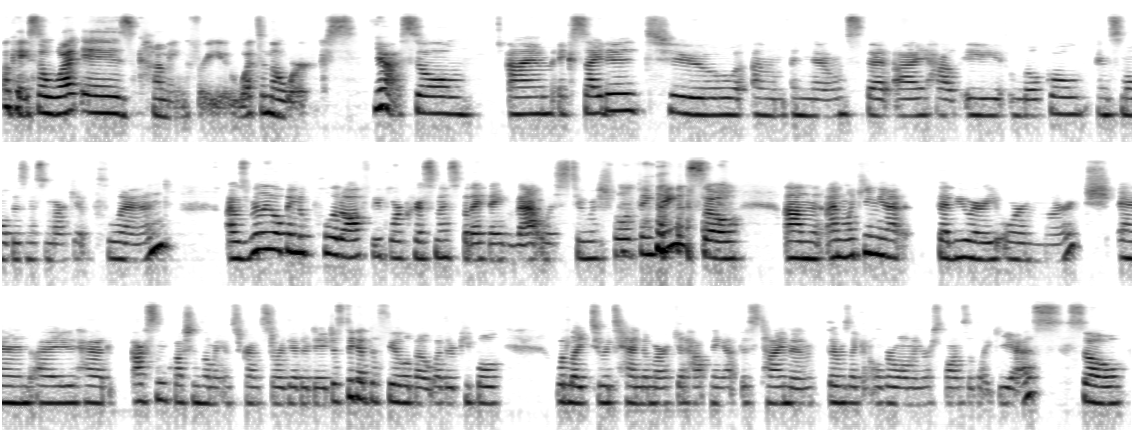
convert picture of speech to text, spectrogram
Okay, so what is coming for you? What's in the works? Yeah, so I'm excited to um, announce that I have a local and small business market planned. I was really hoping to pull it off before Christmas, but I think that was too wishful thinking. so um, I'm looking at February or March, and I had asked some questions on my Instagram story the other day just to get the feel about whether people would like to attend a market happening at this time and there was like an overwhelming response of like yes. So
